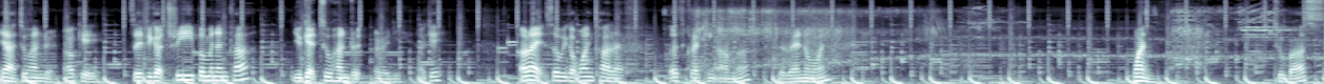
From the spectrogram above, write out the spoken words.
Yeah 200 okay. So if you got three permanent car you get 200 already. Okay? All right so we got one car left. Earth cracking armor the Renault one one two bars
